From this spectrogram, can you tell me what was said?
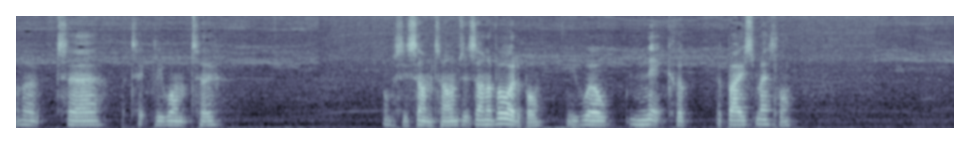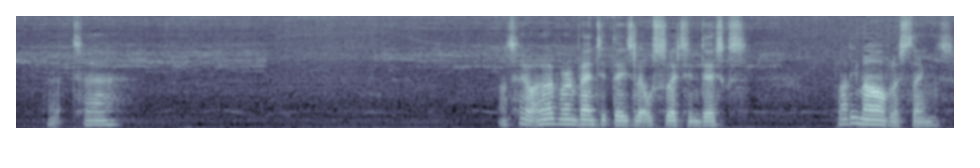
I don't uh, particularly want to. Obviously sometimes it's unavoidable. You will nick the, the base metal. But uh, I'll tell you what, whoever invented these little slitting discs, bloody marvellous things.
